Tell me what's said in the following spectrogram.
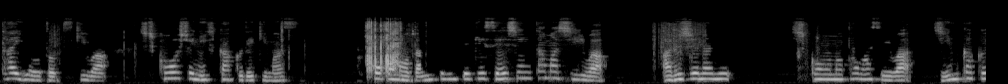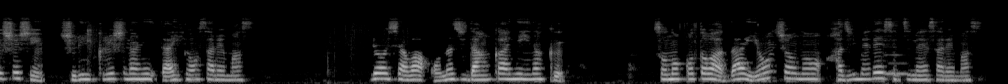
太陽と月は思考主に比較できます。個々の断片的精神魂は、アルジュナに、思考の魂は人格主神、シュリー・クリシュナに代表されます。両者は同じ段階にいなく、そのことは第4章の初めで説明されます。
